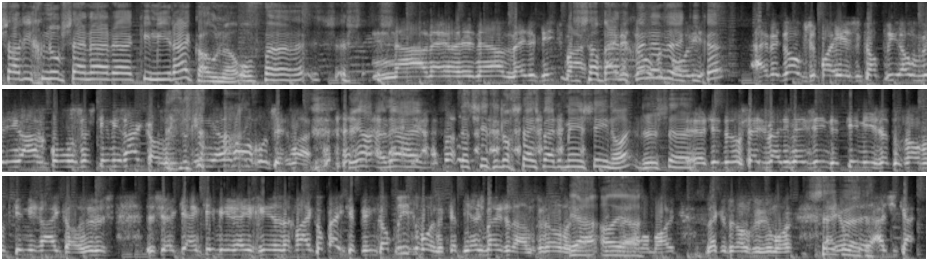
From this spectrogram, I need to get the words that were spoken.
zou die genoemd zijn naar eh, Kimi Räikkönen? Of, eh, Nou, nee, eh, nou, dat weet ik niet. Maar Dat zou bijna kunnen, denk ik, hè? Hij werd wel op zijn paar eerste Prix overwinning aangekondigd als Kimi Räikkönen. Dus dat ging helemaal goed, zeg maar. ja, ja, dat zit er nog steeds bij de mensen in hoor. Dus, eh, Er zitten nog steeds bij die mensen in. Dat Kimi is dat toch altijd Kimi Räikkönen. Dus, dus en Kimi reageerde daar gelijk op. Ik heb een Prix gewonnen. Ik heb niet eens meegedaan. Geweldig. Ja, dat is oh ja. Helemaal mooi. Lekker droge humor. Zeker jongens, als je kijkt,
